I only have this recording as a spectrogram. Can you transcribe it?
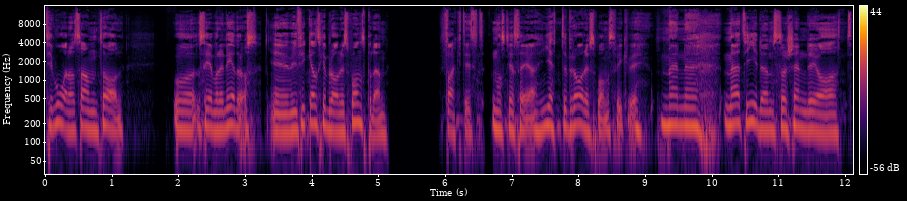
till våra samtal och se vad det leder oss. Eh, vi fick ganska bra respons på den. Faktiskt, måste jag säga. Jättebra respons fick vi. Men eh, med tiden så kände jag att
